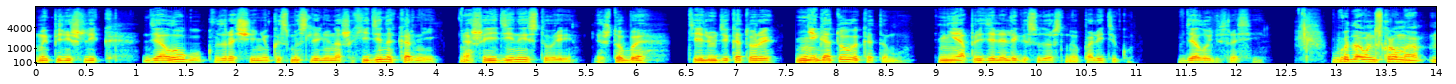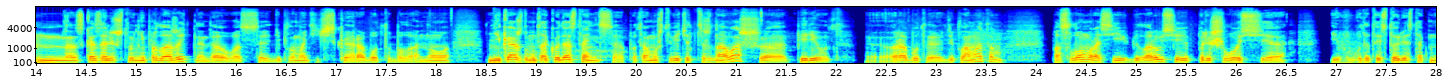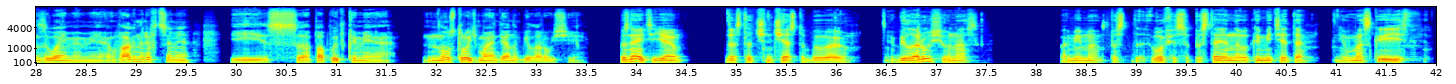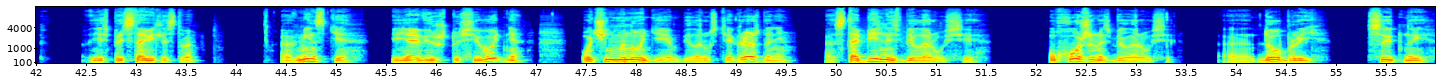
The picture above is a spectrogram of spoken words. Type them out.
мы перешли к диалогу, к возвращению, к осмыслению наших единых корней, нашей единой истории. И чтобы те люди, которые не готовы к этому, не определяли государственную политику в диалоге с Россией. Вы довольно скромно сказали, что непродолжительная, да, у вас дипломатическая работа была, но не каждому такой достанется, потому что ведь это же на ваш э, период э, работы дипломатом, послом России в Беларуси пришлось э, и вот эта история с так называемыми вагнеровцами и с попытками ну, устроить Майдан в Беларуси. Вы знаете, я достаточно часто бываю в Беларуси у нас, помимо офиса постоянного комитета в Москве есть есть представительство в Минске, и я вижу, что сегодня очень многие белорусские граждане, э, стабильность Беларуси, ухоженность Беларуси, э, добрый, сытный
